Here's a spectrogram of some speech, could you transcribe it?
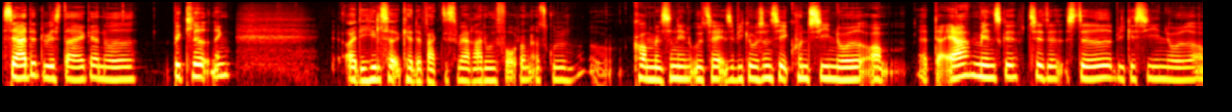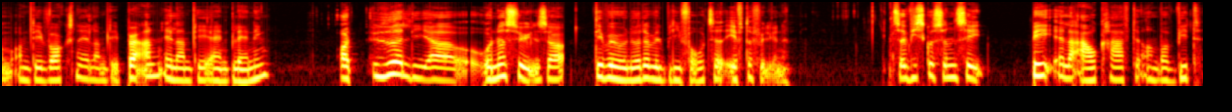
Særligt, hvis der ikke er noget beklædning. Og i det hele taget kan det faktisk være ret udfordrende at skulle øh, komme med sådan en udtalelse. Vi kan jo sådan set kun sige noget om, at der er menneske til det stede. Vi kan sige noget om, om det er voksne, eller om det er børn, eller om det er en blanding. Og yderligere undersøgelser, det var jo noget, der vil blive foretaget efterfølgende. Så vi skulle sådan set bede eller afkræfte om, hvorvidt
